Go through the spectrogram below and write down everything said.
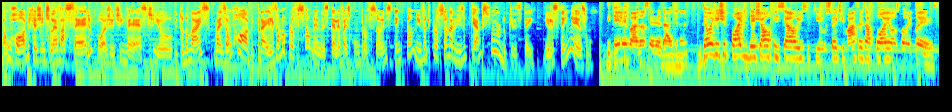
É um hobby que a gente leva a sério, pô, a gente investe ou, e tudo mais, mas é um hobby. para eles é uma profissão mesmo. Eles querem levar isso como profissão, eles têm que ter um nível de profissionalismo que é absurdo que eles têm. E eles têm mesmo. E tem levado a seriedade, né? Então a gente pode deixar oficial isso que os Fate Masters apoiam os roleplayers.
